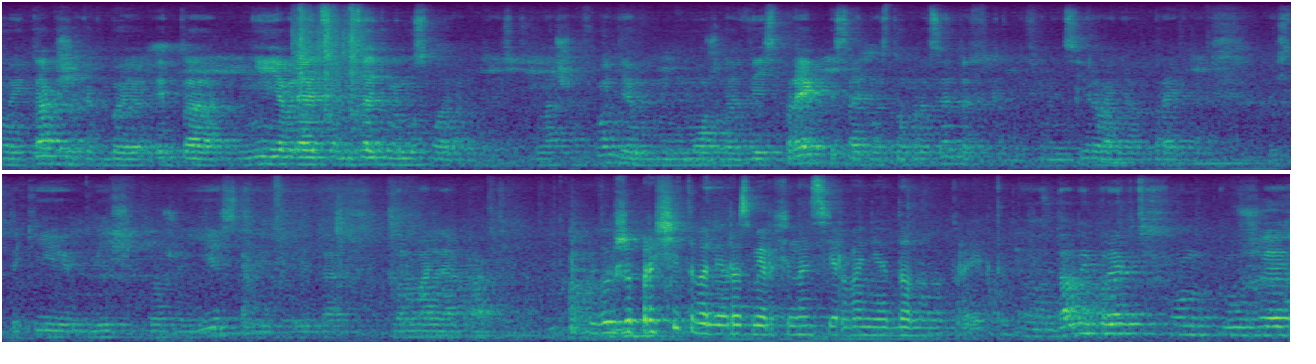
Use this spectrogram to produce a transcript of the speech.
Ну и также как бы это не является обязательным условием. То есть в нашем фонде можно весь проект писать на 100% как бы, финансирования проекта. То есть такие вещи тоже есть, и это нормальная практика. Вы уже просчитывали размер финансирования данного проекта? Э, Данный проект он уже э,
